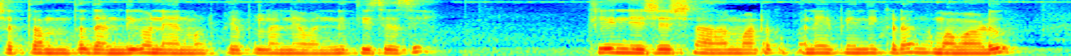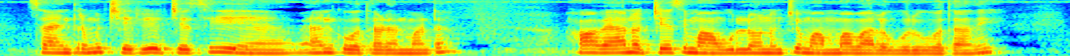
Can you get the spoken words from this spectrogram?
చెత్త అంతా దండిగా ఉన్నాయన్నమాట పేపర్లు అన్నీ అవన్నీ తీసేసి క్లీన్ చేసేసినాను అనమాట ఒక పని అయిపోయింది ఇక్కడ. ఇంకా మా వాడు సాయంత్రము చెర్రీ వచ్చేసి వ్యాన్కి పోతాడనమాట ఆ వ్యాన్ వచ్చేసి మా ఊళ్ళో నుంచి మా అమ్మ వాళ్ళ ఊరికి పోతుంది.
